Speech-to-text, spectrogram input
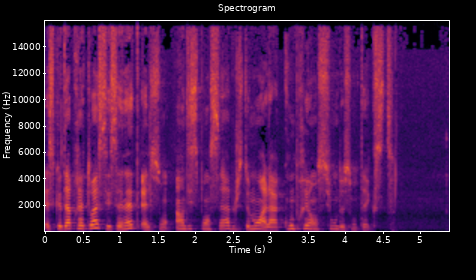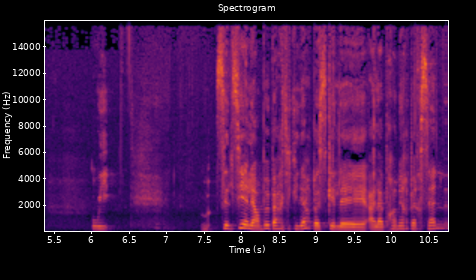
Est-ce que d'après toi, ces scénettes, elles sont indispensables justement à la compréhension de son texte? Oui. Celle-ci, elle est un peu particulière parce qu'elle est à la première personne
